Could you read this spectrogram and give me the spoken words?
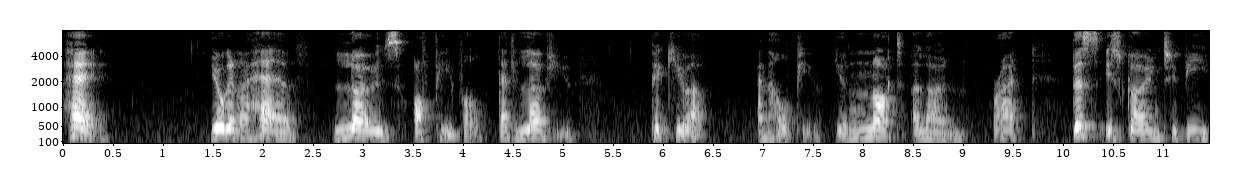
Hey, you're going to have loads of people that love you, pick you up and help you. You're not alone, right? This is going to be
